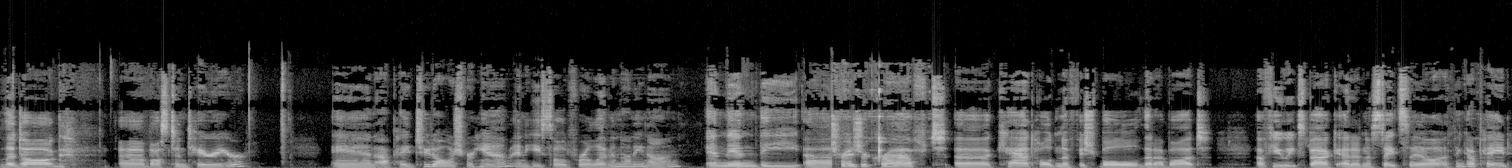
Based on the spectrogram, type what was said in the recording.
the dog, uh, Boston Terrier. And I paid $2 for him, and he sold for $11.99. And then the uh, Treasure Craft uh, cat holding a fish bowl that I bought a few weeks back at an estate sale. I think I paid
